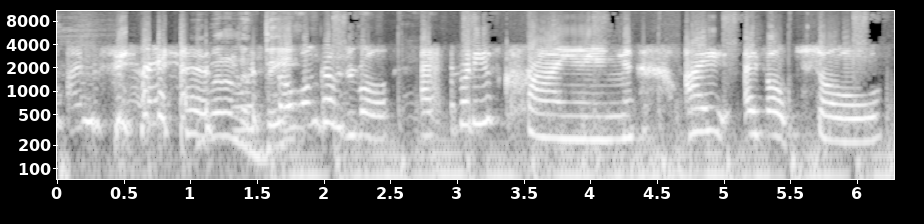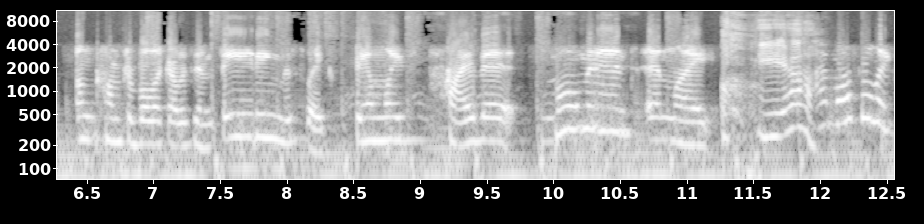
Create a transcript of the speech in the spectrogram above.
you. I'm serious. went on it a was date? so uncomfortable. Everybody is crying. I I felt so uncomfortable, like I was invading this like family's private moment, and like Yeah. I'm also like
